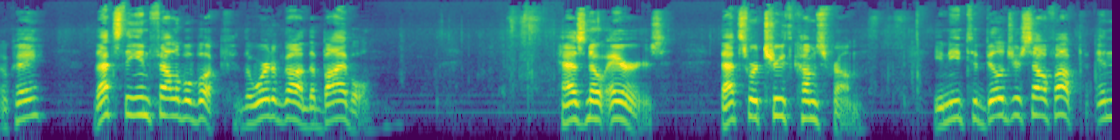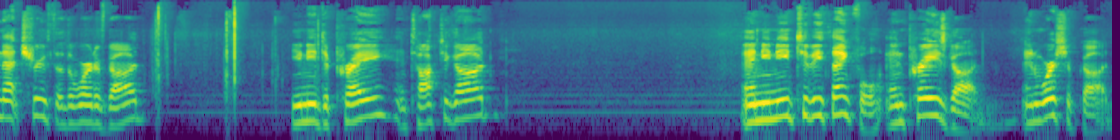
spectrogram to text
Okay? That's the infallible book, the Word of God, the Bible. Has no errors. That's where truth comes from. You need to build yourself up in that truth of the Word of God. You need to pray and talk to God. And you need to be thankful and praise God and worship God.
